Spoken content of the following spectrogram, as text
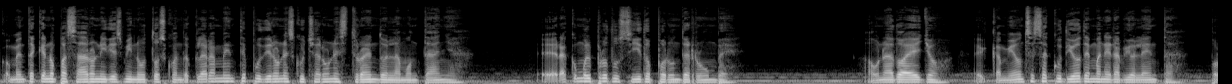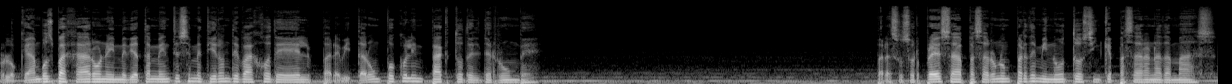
Comenta que no pasaron ni diez minutos cuando claramente pudieron escuchar un estruendo en la montaña. Era como el producido por un derrumbe. Aunado a ello, el camión se sacudió de manera violenta, por lo que ambos bajaron e inmediatamente se metieron debajo de él para evitar un poco el impacto del derrumbe. Para su sorpresa, pasaron un par de minutos sin que pasara nada más,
